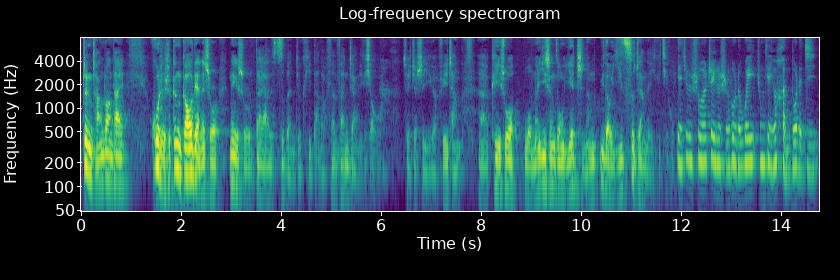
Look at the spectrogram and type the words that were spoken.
正常状态。或者是更高点的时候，那个时候大家的资本就可以达到翻番这样的一个效果，所以这是一个非常呃，可以说我们一生中也只能遇到一次这样的一个机会。也就是说，这个时候的危中间有很多的机，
